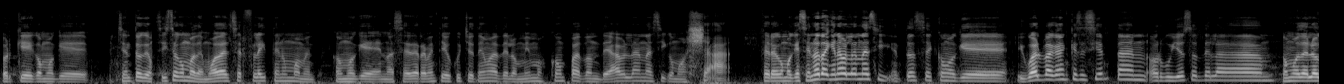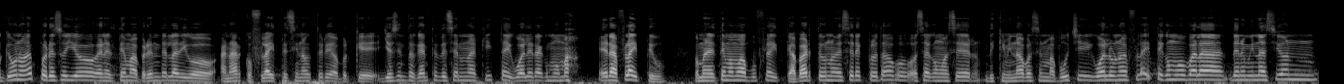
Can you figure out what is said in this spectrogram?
Porque como que siento que se hizo como de moda el ser flight en un momento. Como que, no sé, de repente yo escucho temas de los mismos compas donde hablan así como ya. Pero como que se nota que no hablan así. Entonces como que igual bacán que se sientan orgullosos de la... Como de lo que uno es. Por eso yo en el tema aprenderla digo anarco flight, sin autoridad. Porque yo siento que antes de ser anarquista igual era como más... Era flight. Como en el tema Mapu Flight, que aparte uno de ser explotado, o sea, como ser discriminado por ser mapuche, igual uno es flight, como para la denominación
